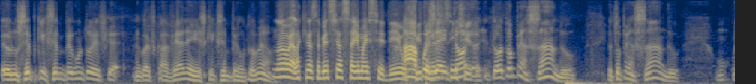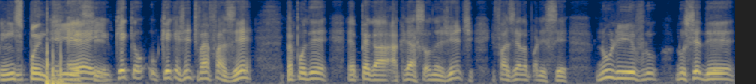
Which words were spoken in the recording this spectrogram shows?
eu não sei porque que você me perguntou isso, porque o negócio de ficar velho é isso. O que, que você me perguntou mesmo? Não, ela queria saber se ia sair mais CD ou ah, pois é, então, eu, então eu estou pensando, eu estou pensando em expandir é, esse... o que que, o que que a gente vai fazer para poder é, pegar a criação da gente e fazer ela aparecer no livro, no CD,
